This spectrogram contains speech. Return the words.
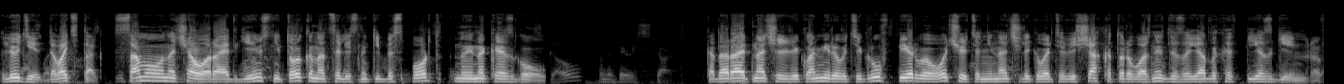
Люди, давайте так. С самого начала Riot Games не только нацелились на киберспорт, но и на CSGO. Когда Riot начали рекламировать игру, в первую очередь они начали говорить о вещах, которые важны для заядлых FPS-геймеров.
